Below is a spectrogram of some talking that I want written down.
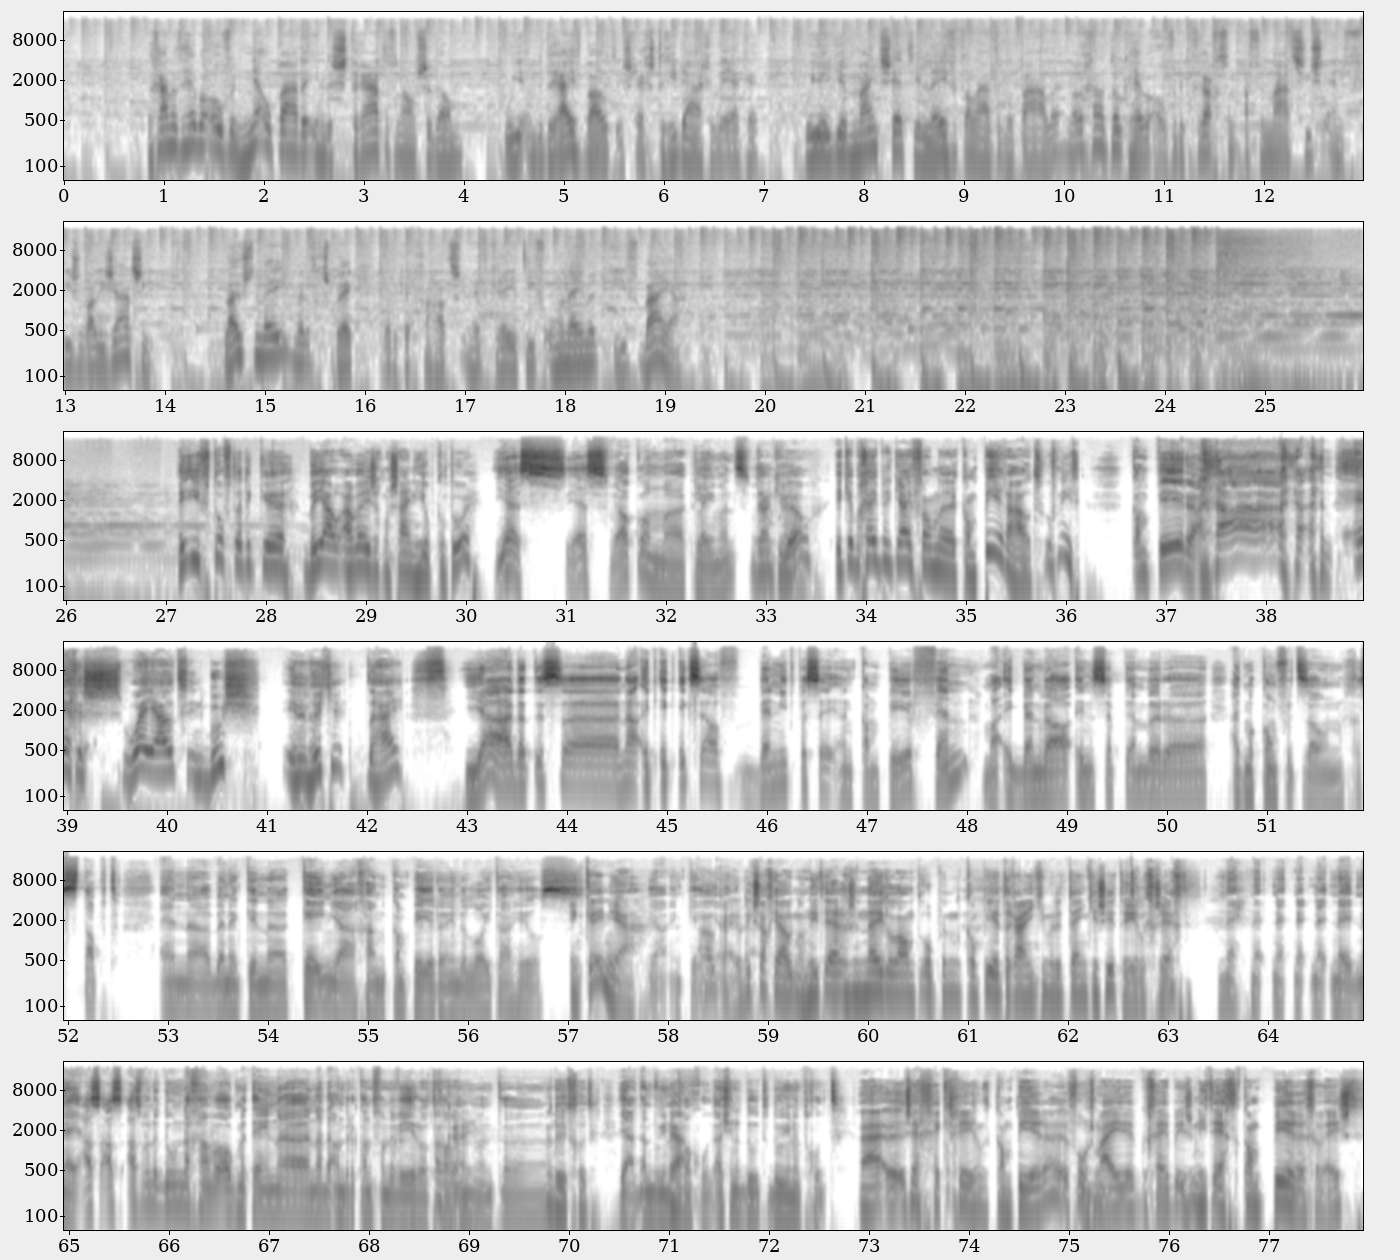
We gaan het hebben over nelpaden in de straten van Amsterdam, hoe je een bedrijf bouwt in slechts drie dagen werken, hoe je je mindset je leven kan laten bepalen, maar we gaan het ook hebben over de kracht van affirmaties en visualisatie. Luister mee met het gesprek dat ik heb gehad met creatief ondernemer Yves Baja. Hey Yves, tof dat ik uh, bij jou aanwezig mag zijn hier op kantoor. Yes, yes. Welkom uh, Clemens. Welkom. Dankjewel. Ik heb begrepen dat jij van uh, kamperen houdt, of niet? Kamperen? Ergens way out in de bush, in een hutje op de hei? Ja, dat is. nou, ik, ik, ik zelf ben niet per se een kampeerfan. Maar ik ben wel in september uit mijn comfortzone gestapt. En uh, ben ik in uh, Kenia gaan kamperen in de Loita Hills. In Kenia? Ja, in Kenia. Oké, okay, want ik zag jou ook nog niet ergens in Nederland op een kampeerterreintje met een tentje zitten, eerlijk gezegd. Nee, nee, nee, nee, nee, nee. nee. Als, als, als we het doen, dan gaan we ook meteen uh, naar de andere kant van de wereld. Okay. Gewoon, want, dan doe je het goed. Ja, dan doe je het ja. gewoon goed. Als je het doet, doe je het goed. zeg gekscherend kamperen. Volgens mm -hmm. mij, heb ik begrepen, is het niet echt kamperen geweest.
